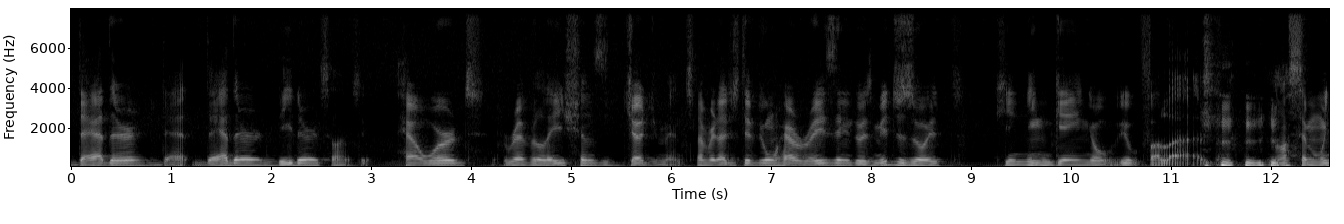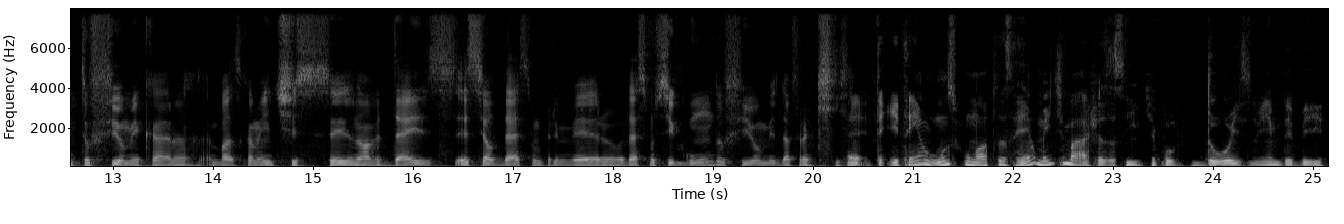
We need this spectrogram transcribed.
Deader, De Deader, Leader, sei lá, não sei. Hellworld, Revelations e Judgment. Na verdade, teve um Hellraiser em 2018, que ninguém ouviu falar. Nossa, é muito filme, cara. É basicamente 6, 9, 10. Esse é o décimo primeiro, décimo segundo filme da franquia. É, tem- e tem alguns com notas realmente baixas, assim, tipo 2 no IMDB.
